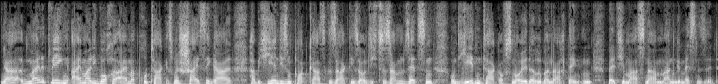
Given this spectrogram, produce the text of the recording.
Ja, meinetwegen einmal die Woche, einmal pro Tag ist mir scheißegal, habe ich hier in diesem Podcast gesagt, die sollen sich zusammensetzen und jeden Tag aufs Neue darüber nachdenken, welche Maßnahmen angemessen sind.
